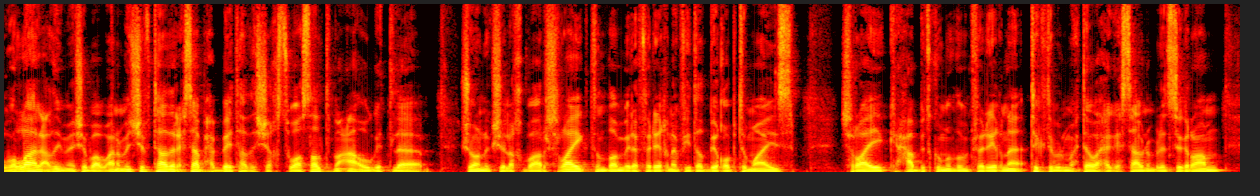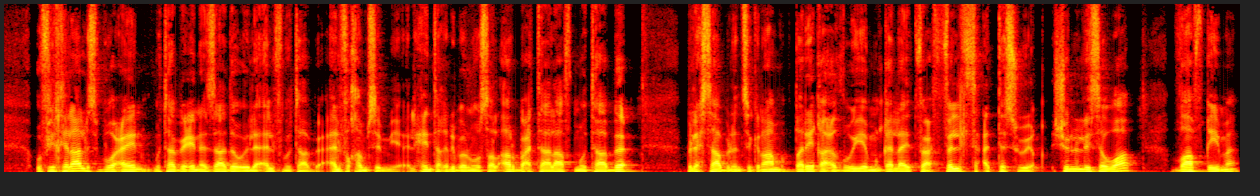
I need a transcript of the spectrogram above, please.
والله العظيم يا شباب أنا من شفت هذا الحساب حبيت هذا الشخص تواصلت معه وقلت له شلونك شو الأخبار؟ إيش رأيك تنضم إلى فريقنا في تطبيق اوبتمايز إيش رأيك؟ حاب تكون من ضمن فريقنا؟ تكتب المحتوى حق حسابنا بالإنستغرام. وفي خلال أسبوعين متابعينا زادوا إلى 1000 متابع 1500 الحين تقريبا وصل 4000 متابع بالحساب الإنستغرام بطريقة عضوية من غير لا يدفع فلس على التسويق. شنو اللي سواه؟ ضاف قيمة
